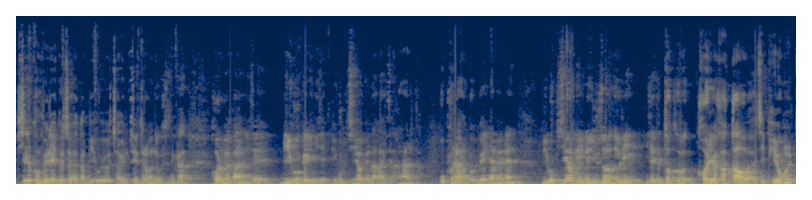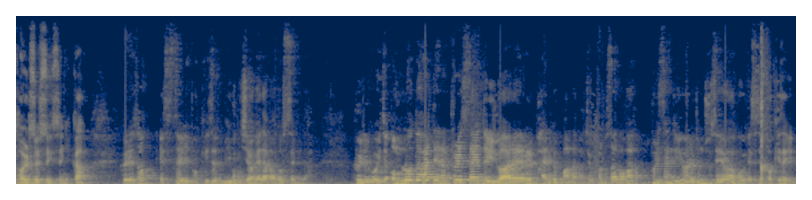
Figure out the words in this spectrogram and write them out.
실리콘밸리에 그죠? 약간 미국에 저희는 트위터로 만들고 있으니까 그럼 약간 이제 미국의 이제 미국 지역에다가 이제 하나를 딱 오픈하는 거예요. 왜냐면은 미국 지역에 있는 유저들이 이제 네트워크 거리가 가까워야지 비용을 덜 쓸 수 있으니까 그래서 S3 버킷을 미국 지역에다가 놓습니다. 그리고 이제 업로드 할 때는 presigned URL을 발급받아가지고 그럼 서버가 presigned URL 좀 주세요 하고 S3 버킷에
